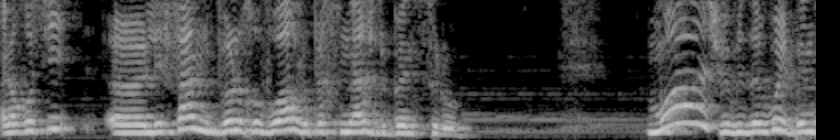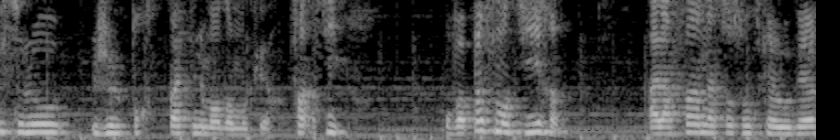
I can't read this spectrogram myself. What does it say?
Alors aussi, euh, les fans veulent revoir le personnage de Ben Solo. Moi, je vais vous avouer, Ben Solo, je le porte pas tellement dans mon cœur. Enfin, si, on va pas se mentir, à la fin de l'ascension de Skywalker,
